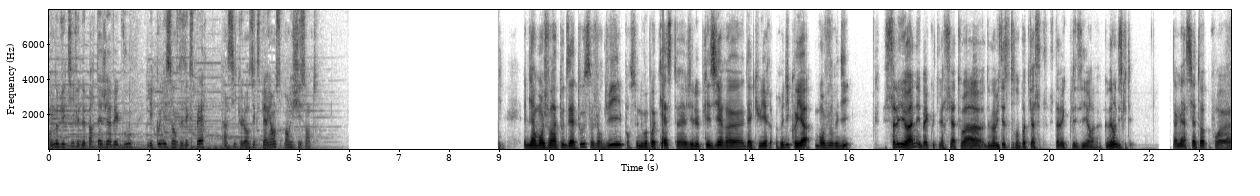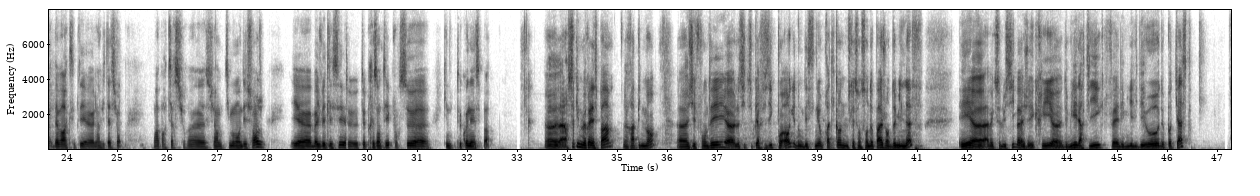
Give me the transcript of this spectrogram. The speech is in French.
Mon objectif est de partager avec vous les connaissances des experts ainsi que leurs expériences enrichissantes. Eh bien, bonjour à toutes et à tous. Aujourd'hui, pour ce nouveau podcast, euh, j'ai le plaisir euh, d'accueillir Rudy Koya. Bonjour Rudy. Salut Johan, et eh ben, écoute, merci à toi euh, de m'inviter sur ton podcast. C'est avec plaisir que nous allons discuter. Bah, merci à toi pour d'avoir accepté l'invitation. On va partir sur, sur un petit moment d'échange et bah, je vais te laisser te présenter pour ceux qui ne te connaissent pas. Euh, alors, ceux qui ne me connaissent pas, rapidement, euh, j'ai fondé euh, le site superphysique.org, donc destiné aux pratiquants de musculation sans dopage en 2009. Et avec celui-ci, bah, j'ai écrit des milliers d'articles, fait des milliers de vidéos, de podcasts.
